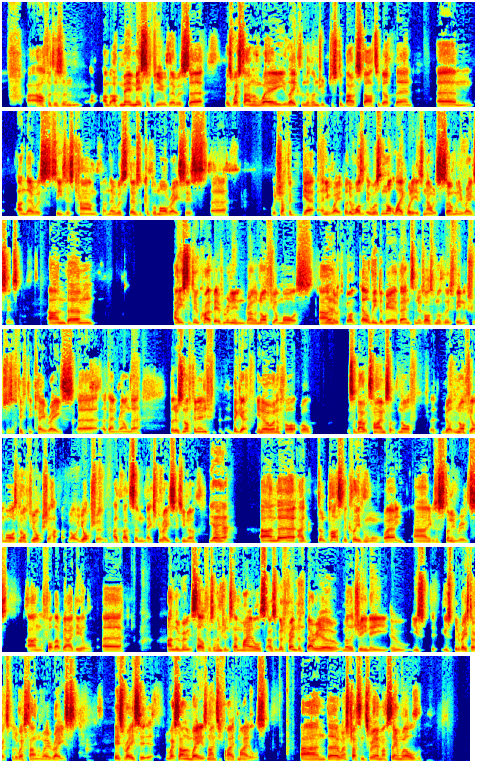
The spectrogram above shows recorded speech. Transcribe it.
half a dozen. I, I may miss a few. There was, uh, there was West Highland Way, Lakeland 100 just about started up then. Um, and there was Caesar's Camp, and there was there was a couple of more races, uh, which I forget anyway. But it was it was not like what it is now. There's so many races, and um, I used to do quite a bit of running around the North York Moors, and yeah. there was the LDWA event, and there was Osmond Phoenix, which was a 50k race uh, event around there. But there was nothing any bigger, you know. And I thought, well, it's about time, sort of North, uh, well, North York Moors, North Yorkshire, or Yorkshire, had, had some extra races, you know. Yeah, um, yeah. And uh, I'd done parts of the Cleveland Way, and it was a stunning route, and I thought that'd be ideal. Uh, and the route itself was 110 miles. I was a good friend of Dario Melaragni, who used to, used to be the race director for the West Highland Way race. His race, the West Highland Way, is 95 miles. And uh, when I was chatting to him, I was saying, "Well,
